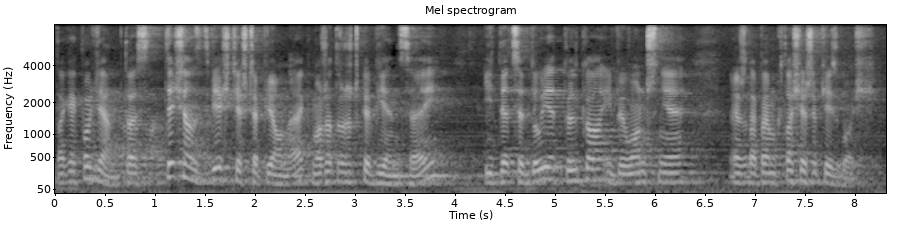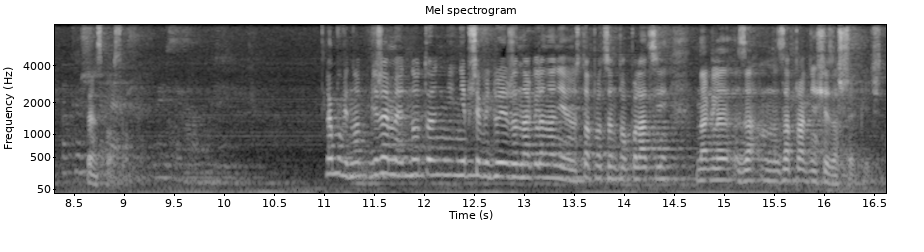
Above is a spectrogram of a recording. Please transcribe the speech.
Tak jak powiedziałem, to jest 1200 szczepionek, może troszeczkę więcej i decyduje tylko i wyłącznie, że tak powiem, kto się szybciej zgłosi. W ten sposób. Jak mówię, no bierzemy, no to nie, przewiduję, że nagle, no nie wiem, 100% populacji nagle za, zapragnie się zaszczepić. No.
